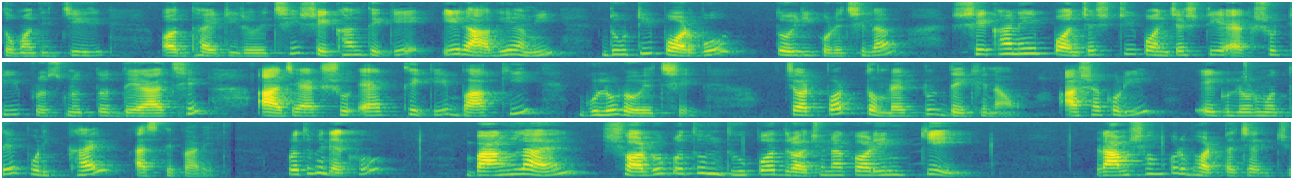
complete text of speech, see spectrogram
তোমাদের যে অধ্যায়টি রয়েছে, সেখান থেকে এর আগে আমি দুটি পর্ব তৈরি করেছিলাম। সেখানে পঞ্চাশটি পঞ্চাশটি, একশোটি প্রশ্নোত্তর দেয়া আছে। আজ একশো এক থেকে বাকিগুলো রয়েছে। চটপট তোমরা একটু দেখে নাও। আশা করি এগুলোর মধ্যে পরীক্ষায় আসতে পারে। প্রথমে দেখো, বাংলায় সর্বপ্রথম ধ্রুপদ রচনা করেন কে? রামশঙ্কর ভট্টাচার্য।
